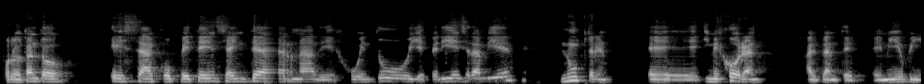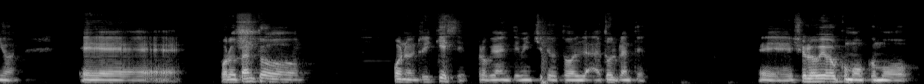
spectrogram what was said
por lo tanto, esa competencia interna de juventud y experiencia también nutren eh, y mejoran al plantel, en mi opinión. Eh, por lo tanto, bueno, enriquece propiamente todo a todo el plantel. Yo lo veo como, como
